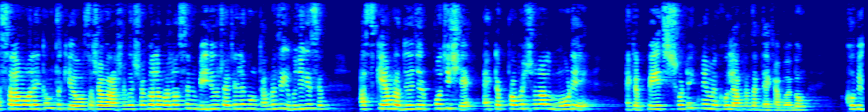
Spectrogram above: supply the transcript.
আসসালামু আলাইকুম। তো কি অবস্থা? সবার আশা করি সকলে ভালো আছেন। ভিডিও টাইটেল এবং থাম্বনেল থেকে বুঝে গেছেন, আজকে আমরা দুই হাজার পঁচিশে একটা প্রফেশনাল মোডে একটা পেজ সঠিক নিয়মে খুলে আপনাদের দেখাবো এবং খুবই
